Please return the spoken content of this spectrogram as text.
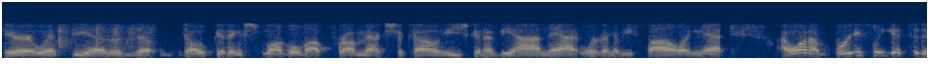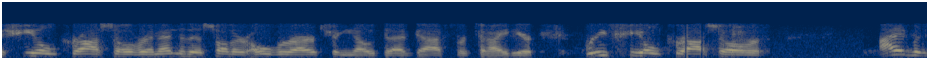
Here with the, uh, the dope getting smuggled up from Mexico, he's going to be on that. We're going to be following that. I want to briefly get to the Shield crossover and then to this other overarching note that I've got for tonight here. Brief Shield crossover. I had been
